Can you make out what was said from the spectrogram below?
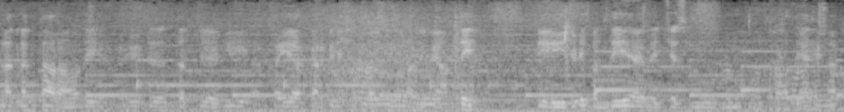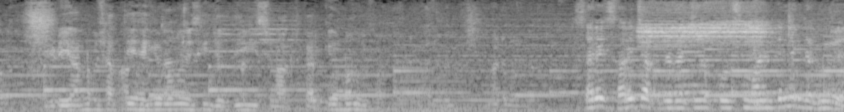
ਅਲੱਗ-ਅਲੱਗ ਧਾਰਾਵਾਂ ਦੇ ਹੇਠ ਦਰਜ ਹੀ ਐਫਆਈਆਰ ਕਰਕੇ ਨਿਸ਼ਾਨਾ ਸਿੰਘ ਉਹਨਾਂ ਦੇ ਬਿਆਨ ਤੇ। ਤੇ ਜਿਹੜੇ ਬੰਦੇ ਆ ਵਿੱਚ ਅਸੀਂ ਉਹਨਾਂ ਨੂੰ ਫੋਨ ਕਰਾ ਲਿਆ ਹੈਗਾ। ਜਿਹੜੇ ਅਣਪਛਾਤੇ ਹੈਗੇ, ਉਹਨਾਂ ਨੂੰ ਅਸੀਂ ਜਲਦੀ ਸ਼ਨਾਖਤ ਕਰਕੇ ਉਹਨਾਂ ਨੂੰ ਸਾਰੇ ਸਾਰੇ ਚੱਕ ਦੇ ਵਿੱਚ ਪੁਲਿਸ ਮਾਰਨ ਕਿੰਨੇ ਜ਼ਖਮੀ ਹੋਏ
